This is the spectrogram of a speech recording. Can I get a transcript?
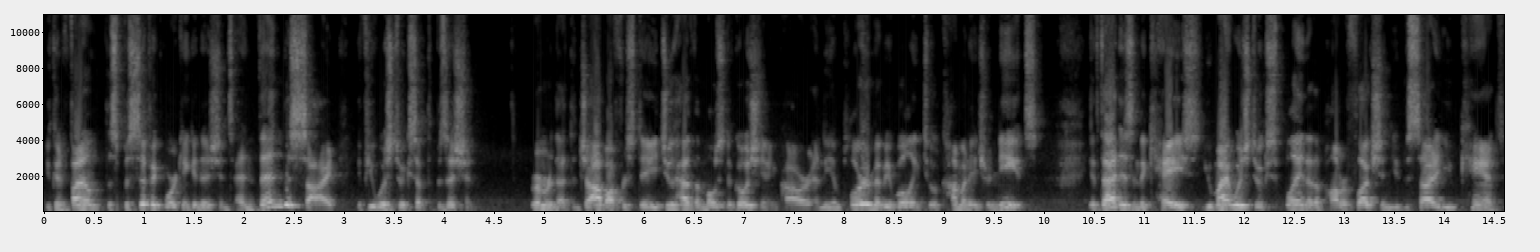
you can find out the specific working conditions and then decide if you wish to accept the position. Remember that at the job offer stage, you have the most negotiating power, and the employer may be willing to accommodate your needs. If that isn't the case, you might wish to explain that upon reflection you decided you can't,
